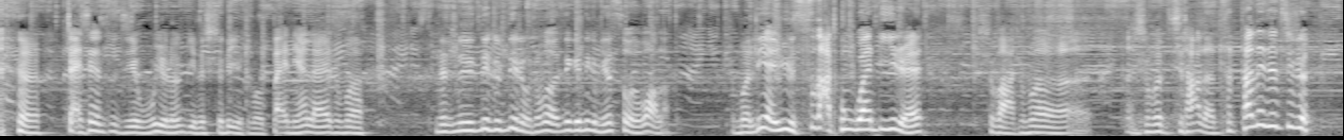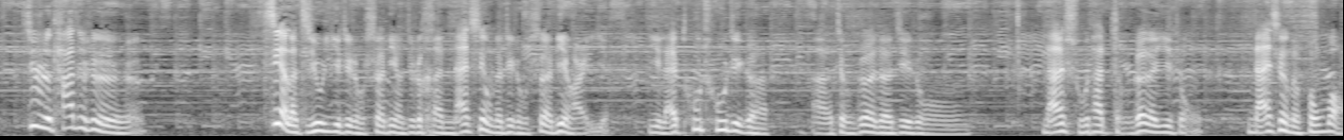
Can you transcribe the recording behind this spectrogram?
展现自己无与伦比的实力，什么百年来什么。那那那种那种什么那个那个名词我都忘了，什么炼狱四大通关第一人，是吧？什么什么其他的，他他那些就是就是他就是借了极右翼这种设定，就是很男性的这种设定而已，以来突出这个呃整个的这种男熟他整个的一种男性的风貌，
